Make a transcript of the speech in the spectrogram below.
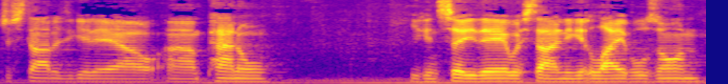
Just started to get our um, panel. You can see there we're starting to get labels on.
